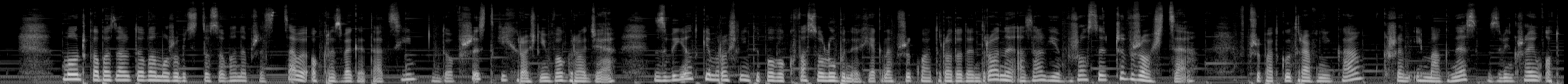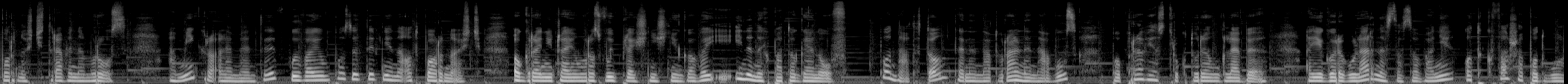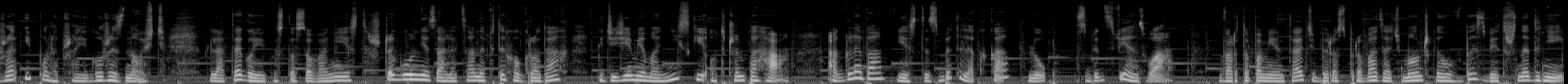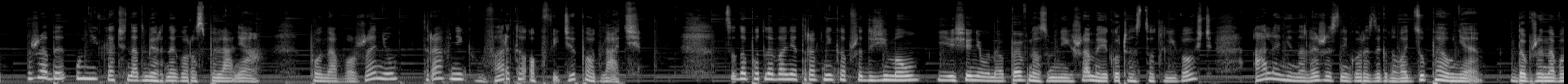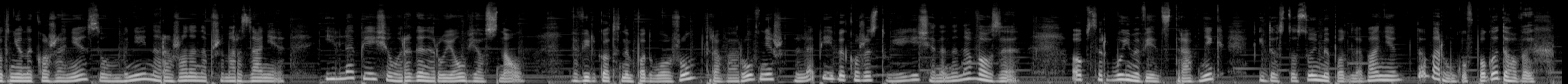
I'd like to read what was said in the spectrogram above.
Mączka bazaltowa może być stosowana przez cały okres wegetacji do wszystkich roślin w ogrodzie, z wyjątkiem roślin typowo kwasolubnych, jak przykład rododendrony, azalie, wrzosy czy wrzośce. W przypadku trawnika krzem i magnez zwiększają odporność trawy na mróz, a mikroelementy wpływają pozytywnie na odporność, ograniczają rozwój pleśni śniegowej i innych patogenów. Ponadto ten naturalny nawóz poprawia strukturę gleby, a jego regularne stosowanie odkwasza podłoże i polepsza jego żyzność. Dlatego jego stosowanie jest szczególnie zalecane w tych ogrodach, gdzie ziemia ma niski odczyn pH, a gleba jest zbyt lekka lub zbyt zwięzła. Warto pamiętać, by rozprowadzać mączkę w bezwietrzne dni, żeby unikać nadmiernego rozpylania. Po nawożeniu trawnik warto obficie podlać. Co do podlewania trawnika przed zimą, jesienią na pewno zmniejszamy jego częstotliwość, ale nie należy z niego rezygnować zupełnie. Dobrze nawodnione korzenie są mniej narażone na przemarzanie i lepiej się regenerują wiosną. W wilgotnym podłożu trawa również lepiej wykorzystuje jesienne nawozy. Obserwujmy więc trawnik i dostosujmy podlewanie do warunków pogodowych.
